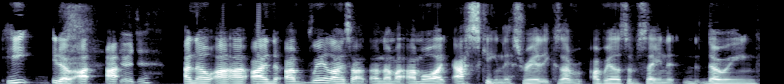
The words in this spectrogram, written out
he, you know, I, I, I know, I, I, I realize, and I'm, I'm more like asking this really because I, I realize I'm saying it, knowing,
